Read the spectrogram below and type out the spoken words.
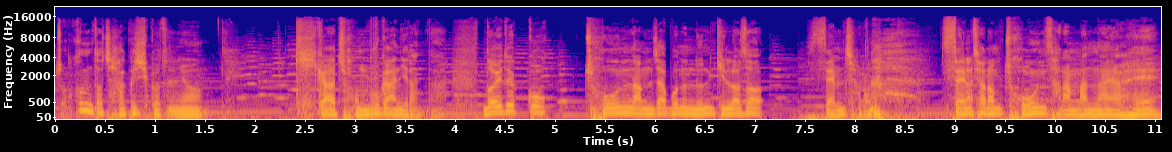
조금 더 작으시거든요. 키가 전부가 아니란다. 너희들 꼭 좋은 남자 보는 눈 길러서 쌤처럼 쌤처럼 좋은 사람 만나야 해.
